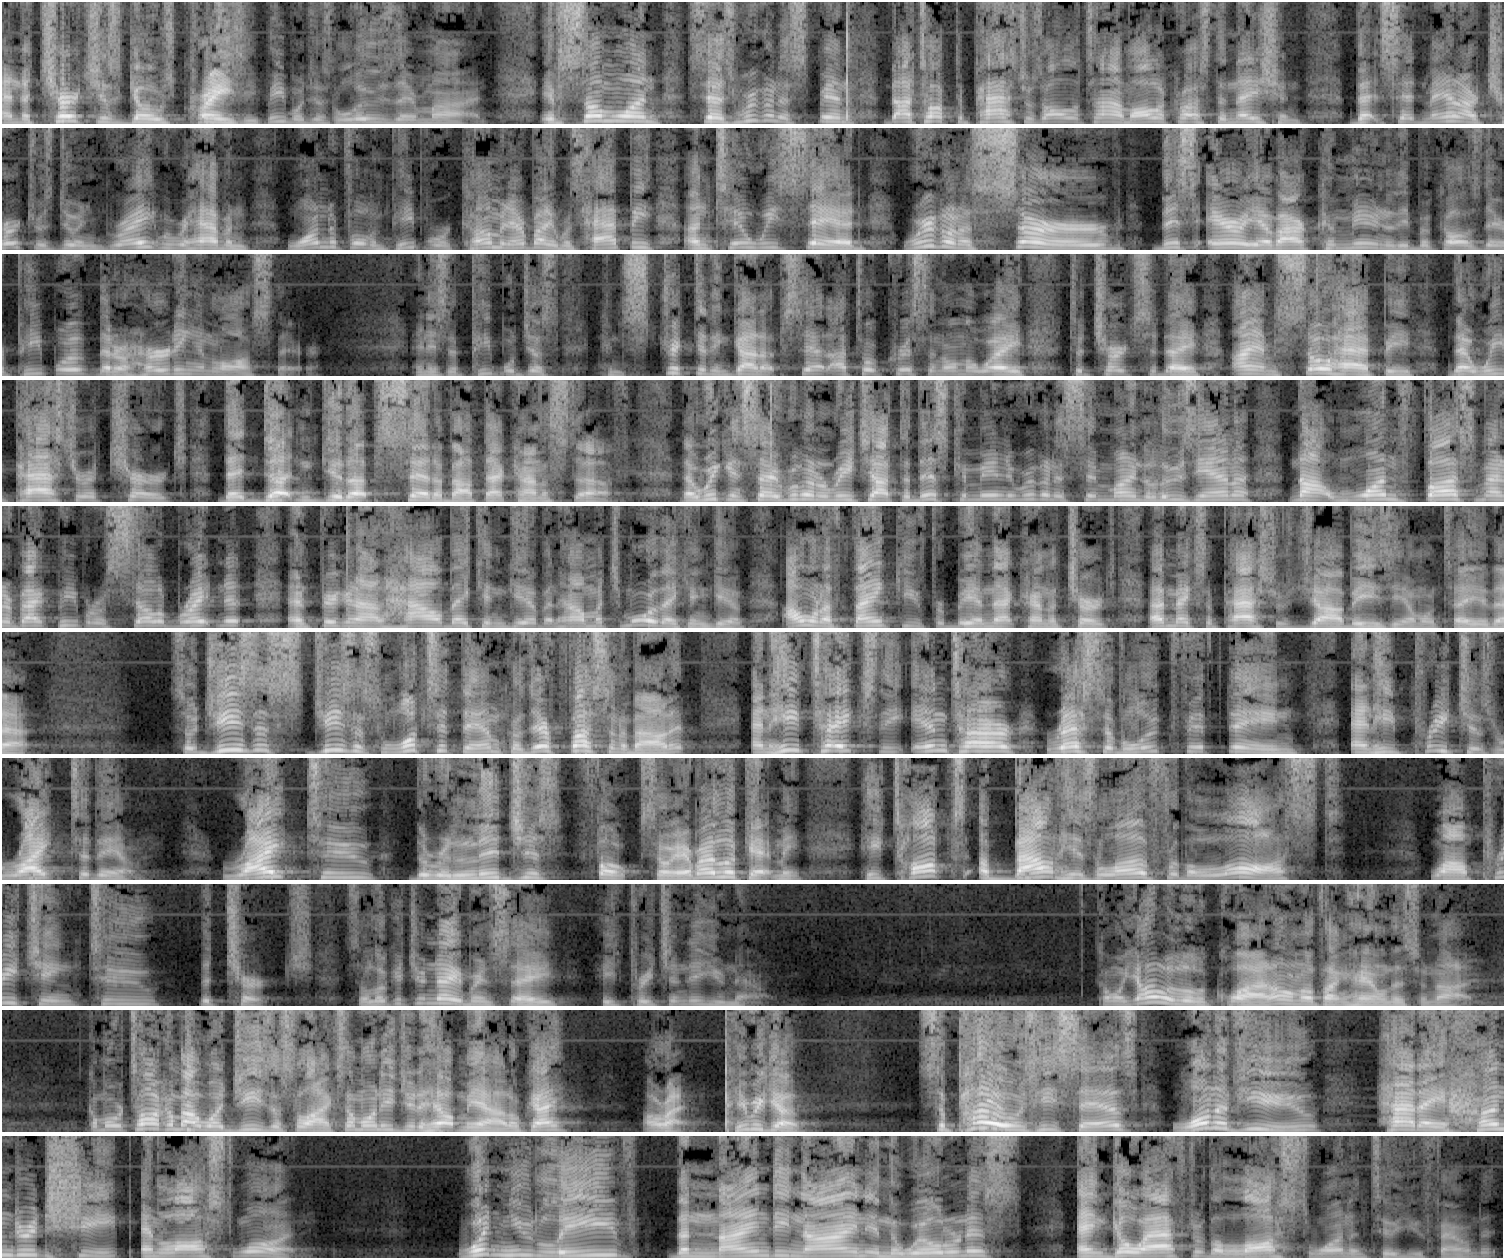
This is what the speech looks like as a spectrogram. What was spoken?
And the church just goes crazy. People just lose their mind. If someone says, We're going to spend, I talk to pastors all the time, all across the nation, that said, Man, our church was doing great. We were having wonderful, and people were coming. Everybody was happy until we said, We're going to serve this area of our community because there are people that are hurting and lost there. And as the people just constricted and got upset, I told Kristen on the way to church today, I am so happy that we pastor a church that doesn't get upset about that kind of stuff. That we can say, we're going to reach out to this community, we're going to send money to Louisiana. Not one fuss. Matter of fact, people are celebrating it and figuring out how they can give and how much more they can give. I want to thank you for being that kind of church. That makes a pastor's job easy. I'm going to tell you that. So Jesus, Jesus looks at them because they're fussing about it, And he takes the entire rest of Luke 15 and he preaches right to them, right to the religious folks. So, everybody, look at me. He talks about his love for the lost while preaching to the church. So, look at your neighbor and say, He's preaching to you now. Come on, y'all are a little quiet. I don't know if I can handle this or not. Come on, we're talking about what Jesus likes. I'm going to need you to help me out, okay? All right, here we go. Suppose, he says, one of you had a hundred sheep and lost one. Wouldn't you leave the 99 in the wilderness and go after the lost one until you found it?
